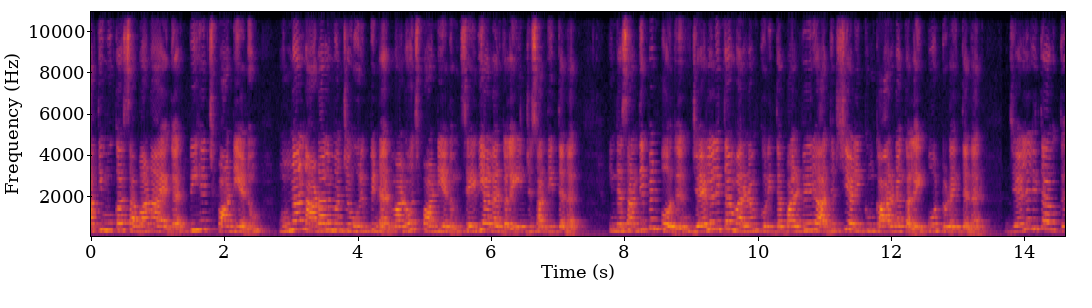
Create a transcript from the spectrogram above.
அதிமுக சபாநாயகர் பி ஹெச் பாண்டியனும் முன்னாள் நாடாளுமன்ற உறுப்பினர் மனோஜ் பாண்டியனும் செய்தியாளர்களை இன்று சந்தித்தனர். இந்த சந்திப்பின் போது ஜெயலலிதா மரணம் குறித்த பல்வேறு அதிர்ச்சி அளிக்கும் காரணங்களை போட்டுடைத்தனர். ஜெயலலிதாவுக்கு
